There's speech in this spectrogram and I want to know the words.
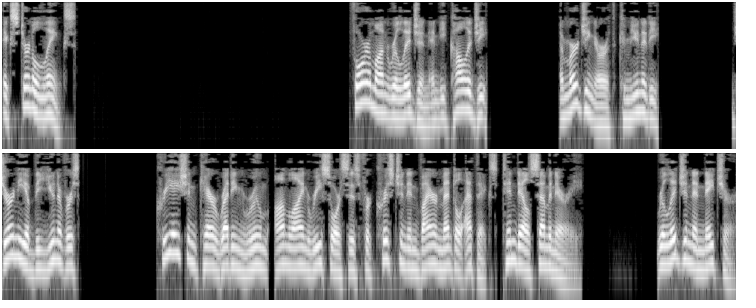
External links Forum on Religion and Ecology Emerging Earth Community Journey of the Universe Creation Care Reading Room – Online resources for Christian environmental ethics Tyndale Seminary. Religion and Nature.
